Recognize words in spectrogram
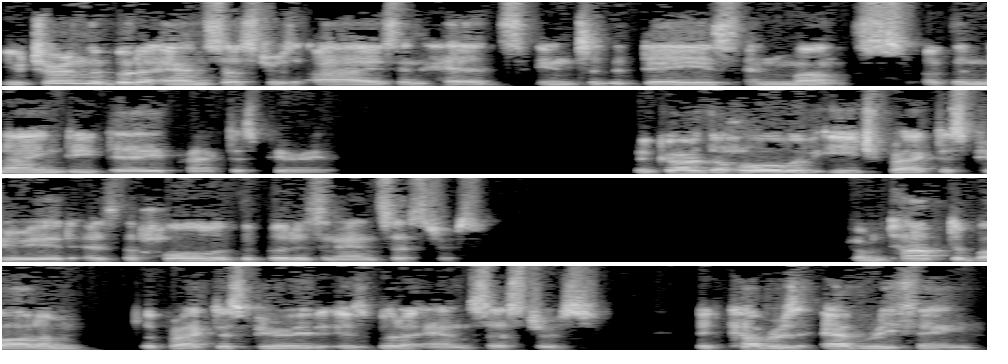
You turn the Buddha ancestors' eyes and heads into the days and months of the 90 day practice period. Regard the whole of each practice period as the whole of the Buddhas and ancestors. From top to bottom, the practice period is Buddha ancestors. It covers everything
